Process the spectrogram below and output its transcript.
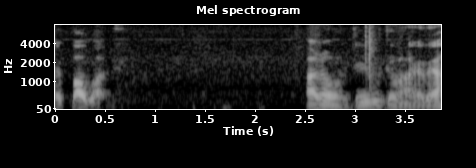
ည်းပေါက်ပါစေအားလုံးကျေးဇူးတင်ပါတယ်ဗျာ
